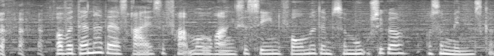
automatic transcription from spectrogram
Og hvordan har deres rejse frem mod Orange Scene formet dem som musikere og som mennesker?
